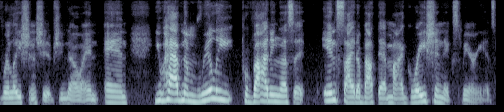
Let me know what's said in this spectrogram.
relationships you know and and you have them really providing us a, insight about that migration experience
